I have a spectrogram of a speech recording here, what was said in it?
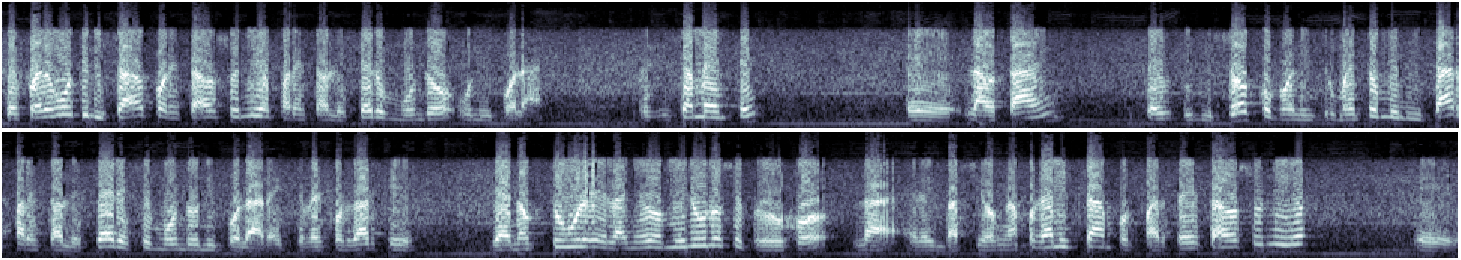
que fueron utilizados por Estados Unidos para establecer un mundo unipolar. Precisamente, eh, la OTAN se utilizó como el instrumento militar para establecer ese mundo unipolar. Hay que recordar que ya en octubre del año 2001 se produjo la, la invasión a Afganistán por parte de Estados Unidos, eh,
